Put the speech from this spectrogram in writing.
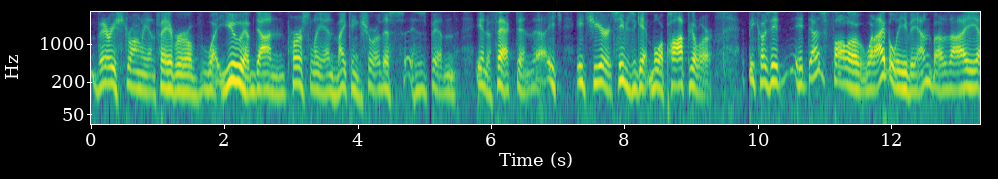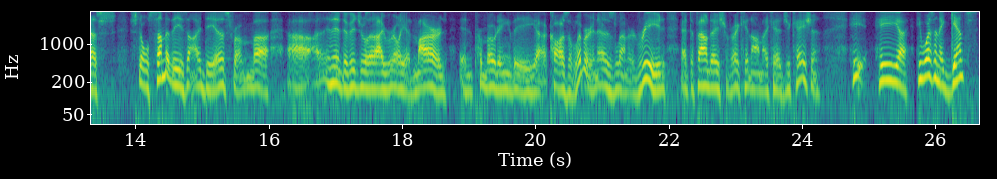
very strongly in favor of what you have done personally in making sure this has been in effect. And uh, each, each year it seems to get more popular because it, it does follow what I believe in, but I uh, stole some of these ideas from uh, uh, an individual that I really admired in promoting the uh, cause of liberty, and that is Leonard Read at the Foundation for Economic Education. He, he, uh, he wasn't against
